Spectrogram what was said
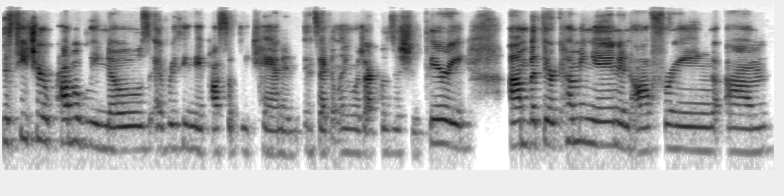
this teacher probably knows everything they possibly can in, in second language acquisition theory, um, but they're coming in and offering um,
